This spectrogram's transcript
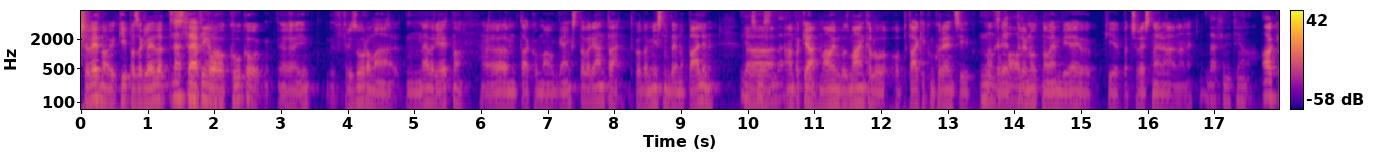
še vedno ekipa za gledati, Steve bo kukal uh, in frizuroma neverjetno, um, tako malo gangsta varianta, tako da mislim, da je napaljen. Uh, mislim, da. Ampak ja, malo jim bo zmanjkalo ob taki konkurenci, no, kot je trenutno v NBA, ki je pač res nerealna. Ne? Definitivno. Ok,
